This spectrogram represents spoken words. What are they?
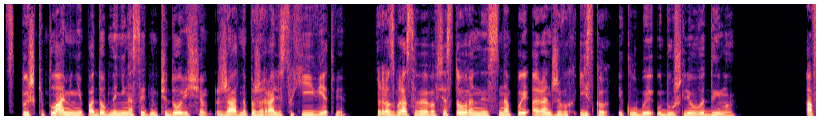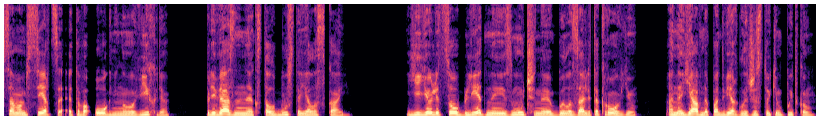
Вспышки пламени, подобно ненасытным чудовищам, жадно пожирали сухие ветви, разбрасывая во все стороны снопы оранжевых искр и клубы удушливого дыма. А в самом сердце этого огненного вихря Привязанная к столбу стояла Скай. Ее лицо, бледное и измученное, было залито кровью. Она явно подверглась жестоким пыткам.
